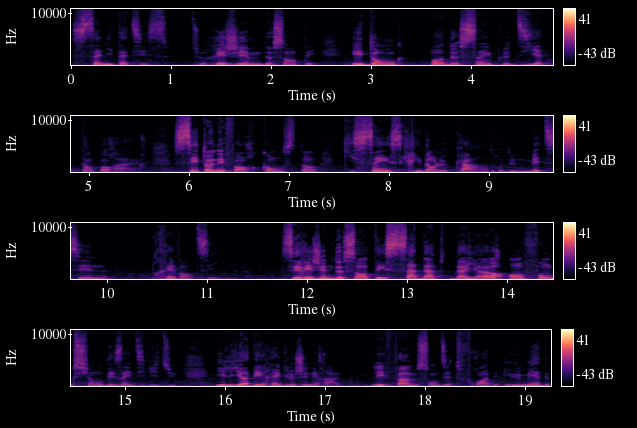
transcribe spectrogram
sanitatis, du régime de santé, et donc pas de simple diète temporaire. C'est un effort constant qui s'inscrit dans le cadre d'une médecine préventive. Ces régimes de santé s'adaptent d'ailleurs en fonction des individus. Il y a des règles générales. Les femmes sont dites froides et humides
